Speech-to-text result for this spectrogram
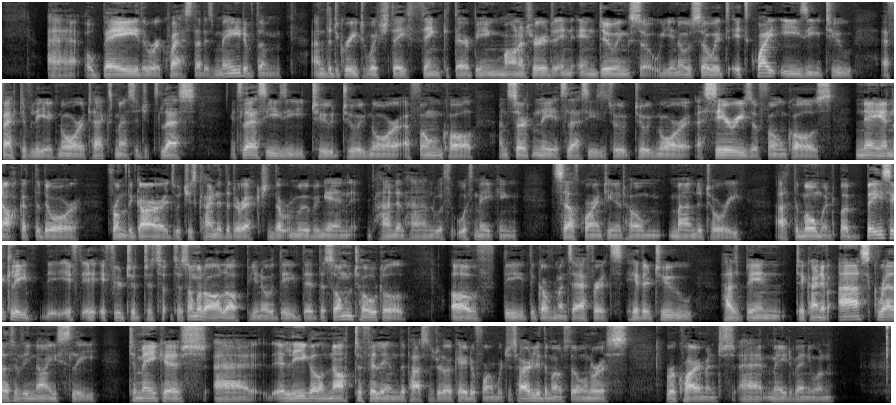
uh, obey the request that is made of them and the degree to which they think they're being monitored in, in doing so. You know, so it's it's quite easy to effectively ignore a text message. It's less it's less easy to to ignore a phone call, and certainly it's less easy to to ignore a series of phone calls, nay, a knock at the door from the guards, which is kind of the direction that we're moving in, hand in hand with with making self quarantine at home mandatory at the moment. But basically, if if you're to, to, to sum it all up, you know the, the the sum total of the the government's efforts hitherto has been to kind of ask relatively nicely to make it uh, illegal not to fill in the passenger locator form, which is hardly the most onerous requirement uh, made of anyone,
